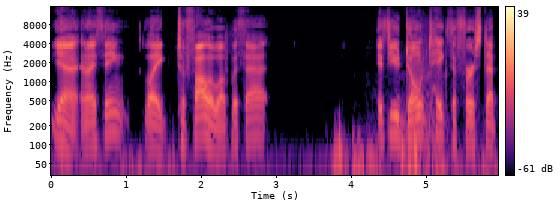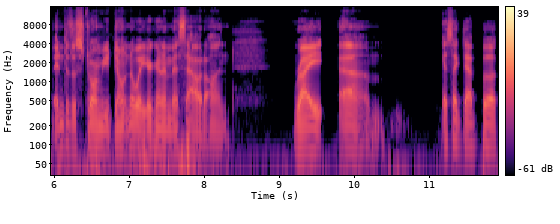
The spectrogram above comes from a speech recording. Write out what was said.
Yeah, and I think like to follow up with that, if you don't take the first step into the storm, you don't know what you're going to miss out on. Right? Um it's like that book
